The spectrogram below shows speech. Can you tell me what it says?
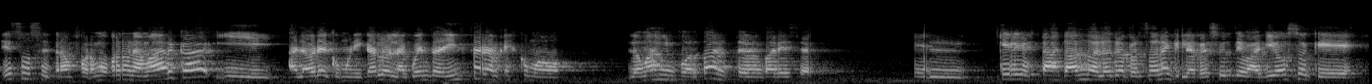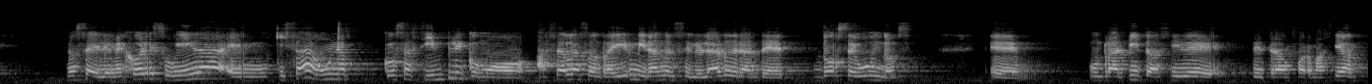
eso se transformó en una marca y a la hora de comunicarlo en la cuenta de Instagram es como lo más importante, me parece. El, ¿Qué le estás dando a la otra persona que le resulte valioso, que, no sé, le mejore su vida en quizá una cosa simple como hacerla sonreír mirando el celular durante dos segundos? Eh, un ratito así de, de transformación.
